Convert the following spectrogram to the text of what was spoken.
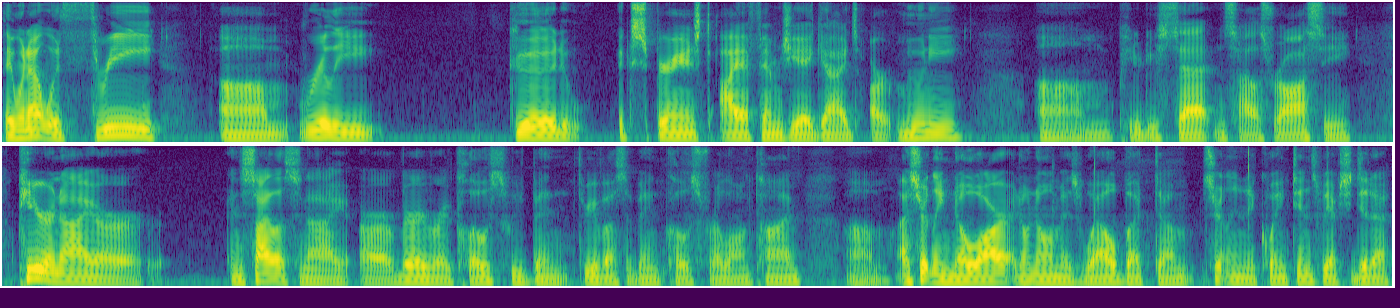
they went out with three um, really good, experienced IFMGA guides Art Mooney, um, Peter Doucette, and Silas Rossi. Peter and I are, and Silas and I are very, very close. We've been, three of us have been close for a long time. Um, I certainly know Art. I don't know him as well, but um, certainly an acquaintance. We actually did a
